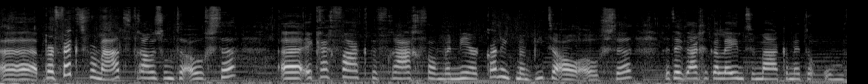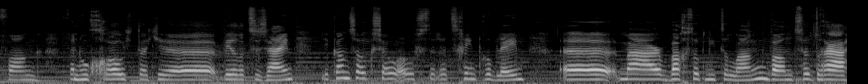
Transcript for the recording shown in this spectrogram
Uh, perfect formaat trouwens om te oogsten. Uh, ik krijg vaak de vraag van wanneer kan ik mijn bieten al oogsten. Dat heeft eigenlijk alleen te maken met de omvang van hoe groot dat je uh, wil dat ze zijn. Je kan ze ook zo oogsten, dat is geen probleem. Uh, maar wacht ook niet te lang, want zodra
